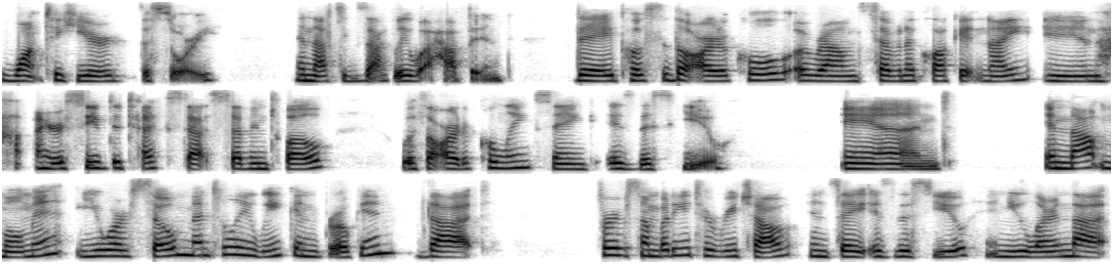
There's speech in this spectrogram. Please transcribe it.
want to hear the story. And that's exactly what happened. They posted the article around seven o'clock at night, and I received a text at 712 with the article link saying, Is this you? And in that moment, you are so mentally weak and broken that for somebody to reach out and say, Is this you? And you learn that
